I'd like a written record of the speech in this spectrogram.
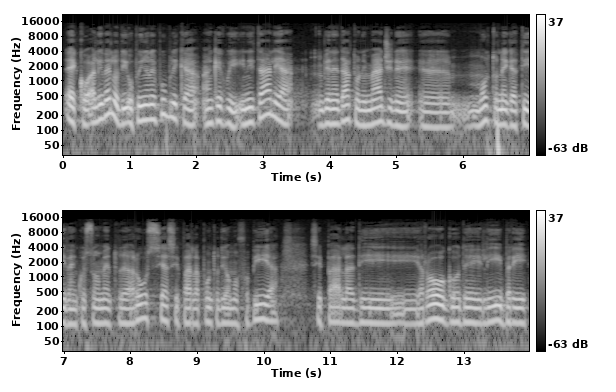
Ecco, a livello di opinione pubblica, anche qui in Italia viene data un'immagine eh, molto negativa in questo momento della Russia, si parla appunto di omofobia, si parla di rogo dei libri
